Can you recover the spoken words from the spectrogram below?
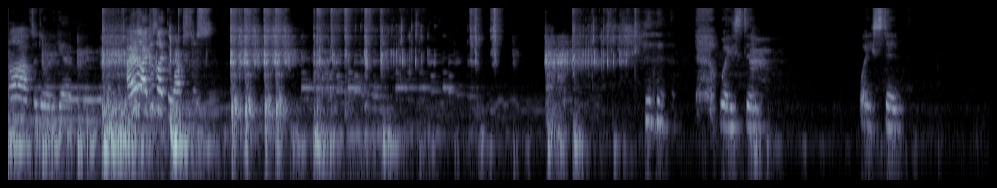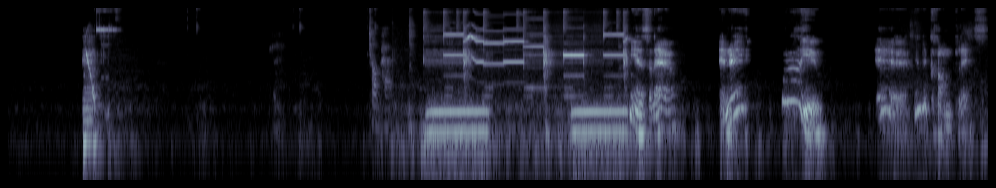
I'll have to do it again. I, I just like to watch this. Wasted. Wasted. Top hat. Yes, hello. Henry? Where are you? Yeah, in the complex.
